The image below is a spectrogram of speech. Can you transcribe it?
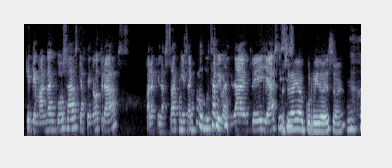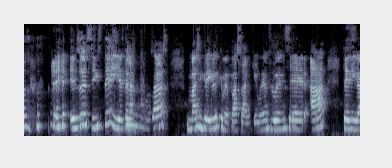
que te mandan cosas que hacen otras para que las saques. Hay como mucha rivalidad entre ellas. no se había ocurrido eso, ¿eh? eso existe y es de las cosas más increíbles que me pasan. Que una influencer A te diga,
